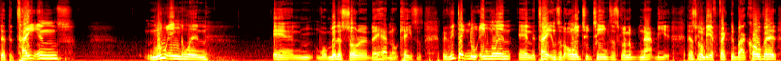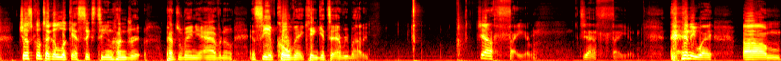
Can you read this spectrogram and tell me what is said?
that the Titans, New England, and well Minnesota they had no cases. But if you think New England and the Titans are the only two teams that's going to not be that's going to be affected by COVID, just go take a look at 1600 Pennsylvania Avenue and see if COVID can get to everybody. Just saying. Just saying. anyway, um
